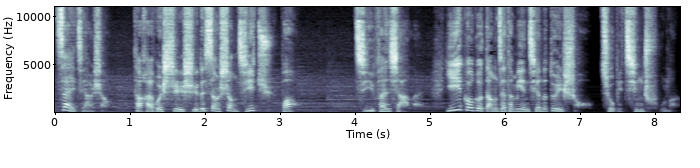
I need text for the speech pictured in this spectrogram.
再加上他还会适时的向上级举报，几番下来，一个个挡在他面前的对手就被清除了。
